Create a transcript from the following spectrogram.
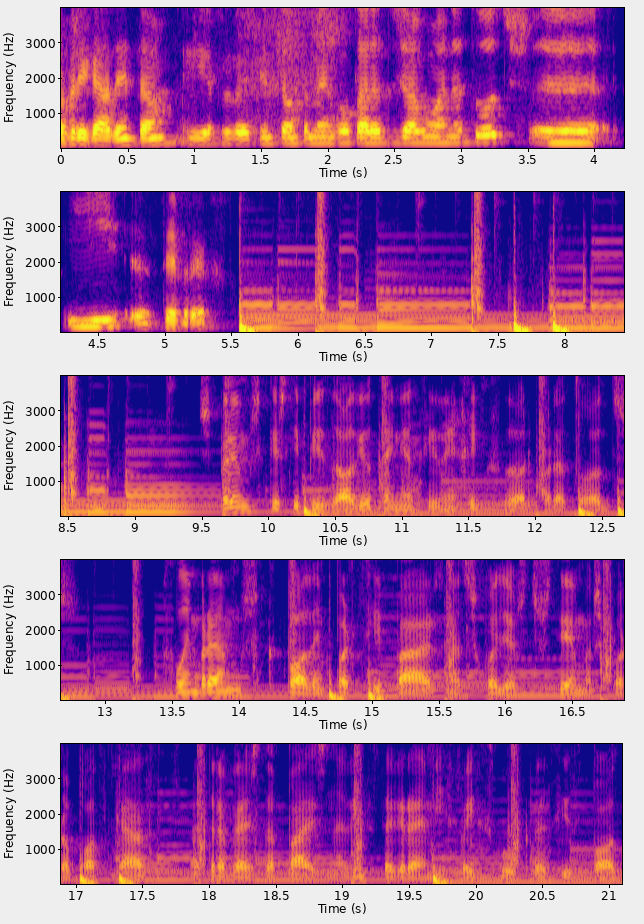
Obrigada então e aproveito então também voltar a desejar bom ano a todos uh, e até breve. Esperemos que este episódio tenha sido enriquecedor para todos. Relembramos que podem participar nas escolhas dos temas para o podcast através da página de Instagram e Facebook da CISPOT,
